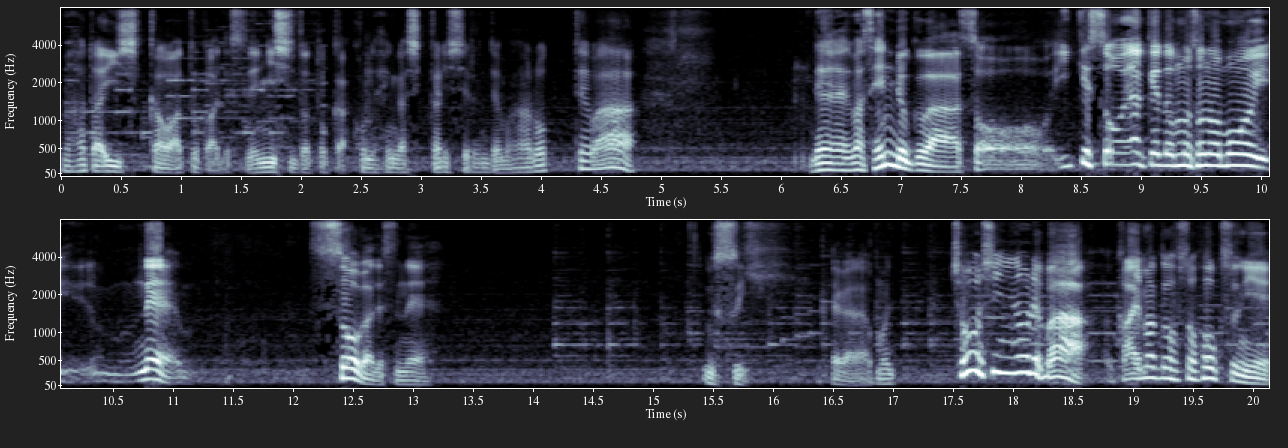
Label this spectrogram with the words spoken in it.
まあ、あとは石川とかですね西田とかこの辺がしっかりしてるんで、まあ、ロッテはで、まあ、戦力はそういけそうやけどもそのもうね層がですね薄いだからもう調子に乗れば開幕ホークスに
